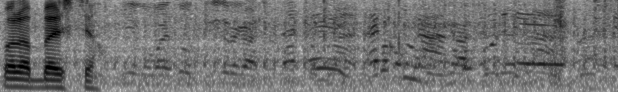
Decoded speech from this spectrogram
Guarda la bestia. Ecco forse, forse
